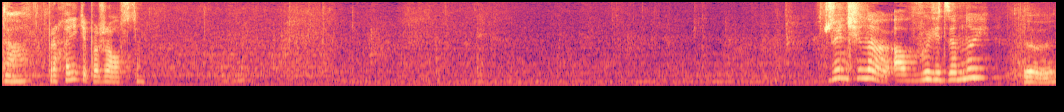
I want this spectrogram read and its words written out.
Да. Проходите, пожалуйста. Женщина, а вы ведь за мной? Да.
